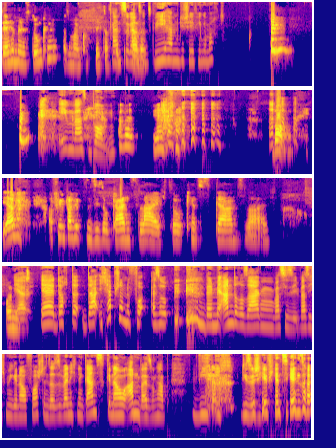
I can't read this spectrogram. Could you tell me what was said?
der Himmel ist dunkel, also in meinem Kopf sehe ich das Kannst du ganz gerade. kurz, wie haben die Schäfchen gemacht? Eben war es Bong. Aber, ja. Bon. Ja, aber auf jeden Fall hüpfen sie so ganz leicht, so, kennst du es ganz leicht. Und Ja, ja, doch, da, da ich habe schon eine, Vor also wenn mir andere sagen, was ich, was ich mir genau vorstellen soll, also wenn ich eine ganz genaue Anweisung habe, wie ich diese Schäfchen zählen soll,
